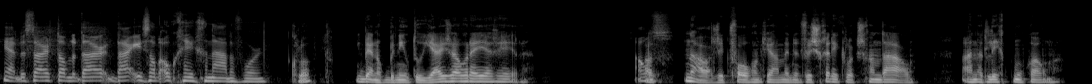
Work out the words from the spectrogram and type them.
Ja, dus daar, is dan, daar, daar is dan ook geen genade voor. Klopt. Ik ben ook benieuwd hoe jij zou reageren. Als, nou, als ik volgend jaar met een verschrikkelijk schandaal aan het licht moet komen.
